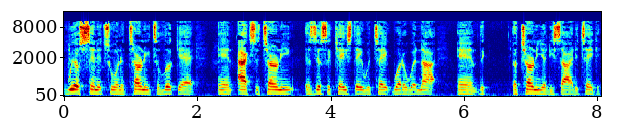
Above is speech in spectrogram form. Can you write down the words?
we'll send it to an attorney to look at and ask the attorney, "Is this a case they would take, what or not?" And the attorney decided to take it.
